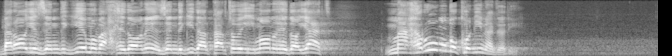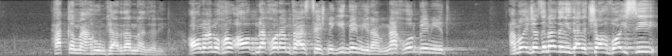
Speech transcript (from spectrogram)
برای زندگی موحدانه زندگی در پرتو ایمان و هدایت محروم بکنی نداری. حق محروم کردن نداری. آقا من می‌خوام آب نخورم تا از تشنگی بمیرم. نخور بمیر. اما اجازه نداری در چاه وایسی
